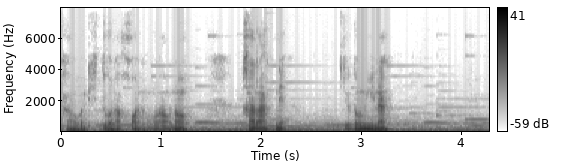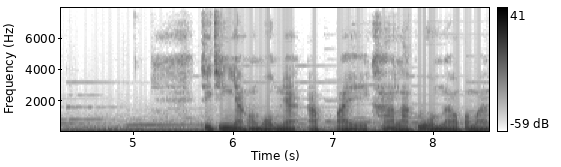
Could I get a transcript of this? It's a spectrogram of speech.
เข้าไปที่ตัวละครของเราเนาะค่ารักเนี่ยอยู่ตรงนี้นะ จริง ๆ อย่างของผมเนี่ยอัพไปค่ารักรวมแล้วประมาณ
